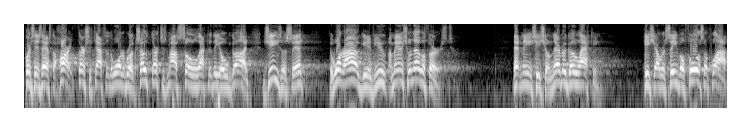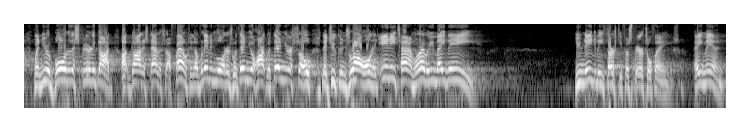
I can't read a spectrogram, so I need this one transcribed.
Where it says, As the hart thirsteth after the water brook, so thirsteth my soul after thee, O God. Jesus said, The water I'll give you, a man shall never thirst. That means he shall never go lacking. He shall receive a full supply. When you're born of the Spirit of God, uh, God established a fountain of living waters within your heart, within your soul, that you can draw on at any time, wherever you may be. You need to be thirsty for spiritual things. Amen.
